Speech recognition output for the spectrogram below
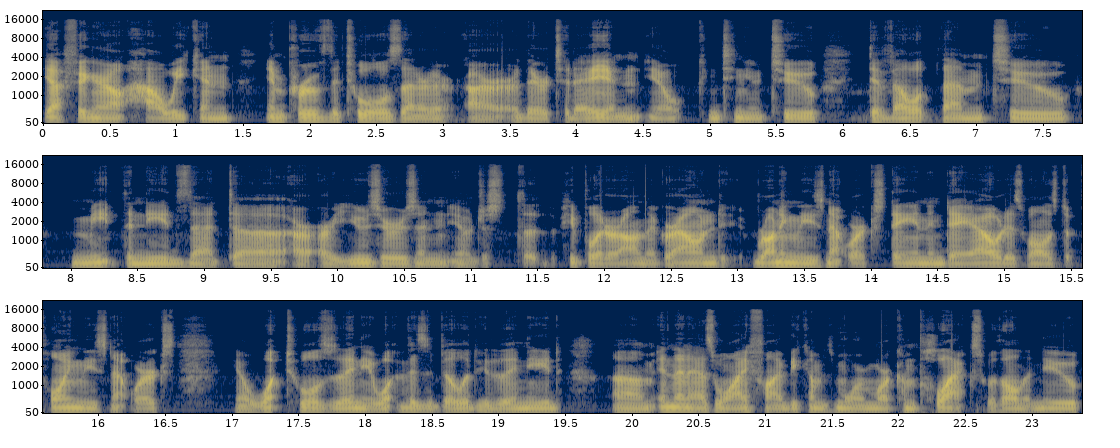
yeah, figuring out how we can improve the tools that are are there today, and you know continue to develop them to meet the needs that uh, our, our, users and you know just the, the, people that are on the ground running these networks day in and day out as well as deploying these networks you know what tools do they need? What visibility do they need? Um, and then as wi-fi becomes more and more complex with all the new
